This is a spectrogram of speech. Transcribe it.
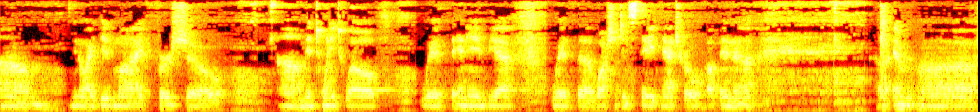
Um, you know, I did my first show, um, in 2012 with the NANBF with uh, Washington State Natural up in uh, uh, M, uh,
